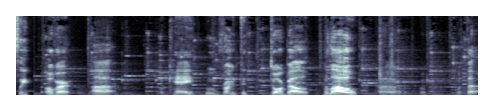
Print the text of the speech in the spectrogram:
sleepover. Uh, okay. Who rung the doorbell? Hello? Uh, what the?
